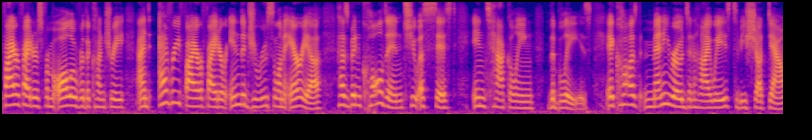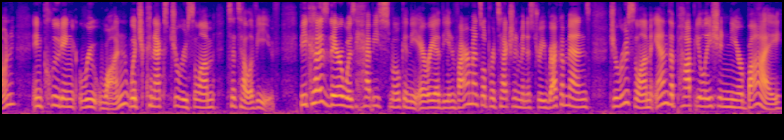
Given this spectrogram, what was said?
Firefighters from all over the country and every firefighter in the Jerusalem area has been called in to assist in tackling the blaze. It caused many roads and highways to be shut down, including Route 1, which connects Jerusalem to Tel Aviv. Because there was heavy smoke in the area, the Environmental Protection Ministry recommends Jerusalem and the population nearby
